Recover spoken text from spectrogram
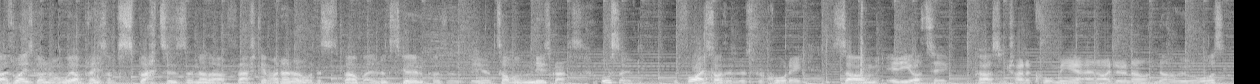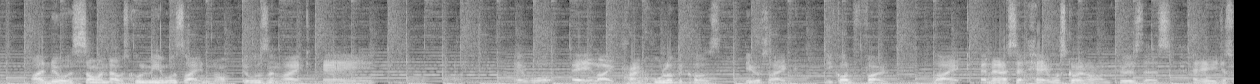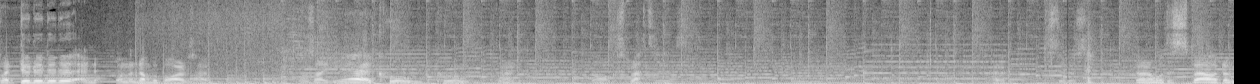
Guys, what is going on? We are playing some Splatters, another Flash game. I don't know what this is about, but it looks good because of being uh, top of the news graphs. Also, before I started this recording, some idiotic person tried to call me and I don't know, know who it was. I knew it was someone that was calling me. It was like not, it wasn't like a, a what, a like prank caller because he was like, he got the phone, like, and then I said, hey, what's going on? Who is this? And then he just went do do do do, and on the number bar, I was like, I was like, yeah, cool, cool, right. Dark splatters. Okay, let's. Don't know what this is about. Mouse,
